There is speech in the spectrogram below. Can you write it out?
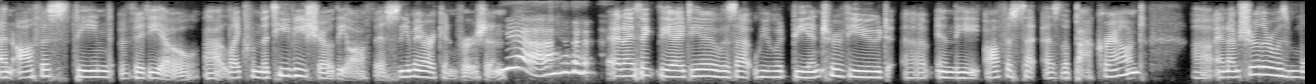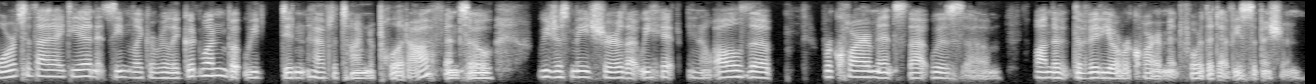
an office themed video, uh, like from the TV show The Office, the American version. Yeah. and I think the idea was that we would be interviewed uh, in the office set as the background. Uh, and I'm sure there was more to that idea, and it seemed like a really good one, but we didn't have the time to pull it off. And so we just made sure that we hit, you know, all the requirements that was um, on the, the video requirement for the Devi submission.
